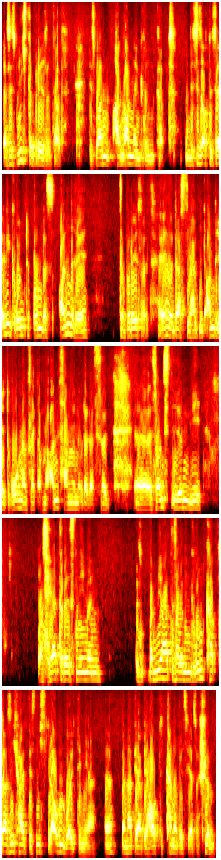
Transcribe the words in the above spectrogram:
Dass es nicht gebröselt hat, das war, hat einen anderen Grund gehabt. Und das ist auch derselbe Grund, warum das andere zerbröselt. Dass die halt mit anderen Drogen dann vielleicht auch mal anfangen oder dass halt äh, sonst irgendwie was Härteres nehmen. Also bei mir hat das aber den Grund gehabt, dass ich halt das nicht glauben wollte mehr. Ja. Man hat ja behauptet, Cannabis wäre so schlimm.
